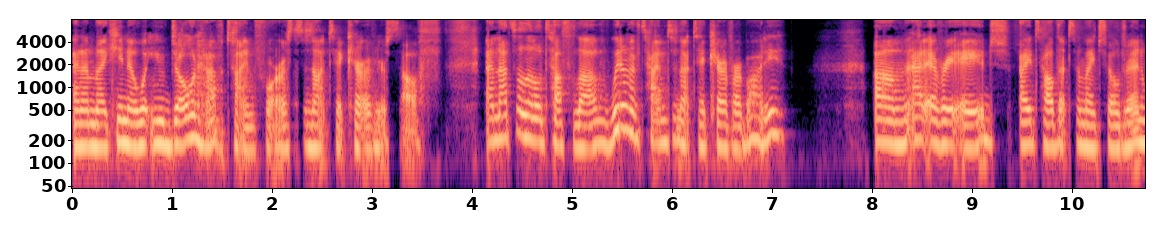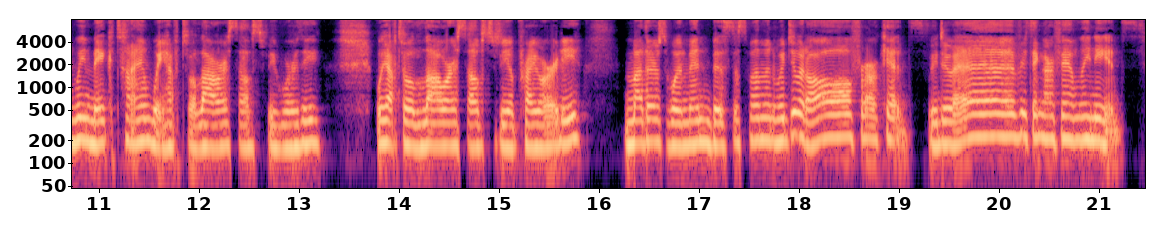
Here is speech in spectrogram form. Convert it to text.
And I'm like, you know, what you don't have time for is to not take care of yourself. And that's a little tough love. We don't have time to not take care of our body. Um, at every age, I tell that to my children. We make time. We have to allow ourselves to be worthy. We have to allow ourselves to be a priority. Mothers, women, business women, we do it all for our kids. We do everything our family needs.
